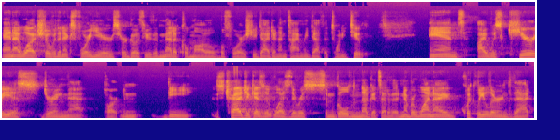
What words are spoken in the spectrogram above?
And I watched over the next four years her go through the medical model before she died an untimely death at 22. And I was curious during that part. And the as tragic as it was, there was some golden nuggets out of it. Number one, I quickly learned that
